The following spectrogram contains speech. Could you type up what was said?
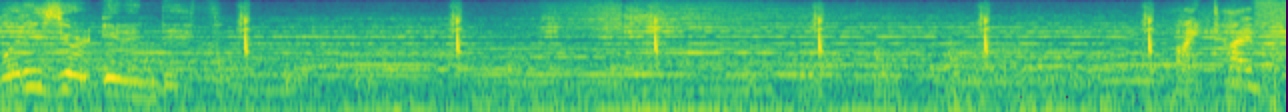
What is your erindith? My time.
